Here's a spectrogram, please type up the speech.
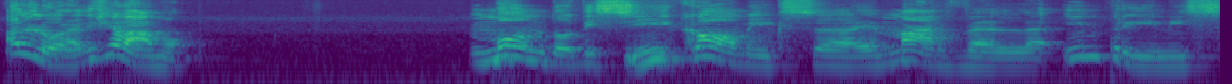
Allora, dicevamo, mondo DC Mm? Comics e Marvel in primis,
